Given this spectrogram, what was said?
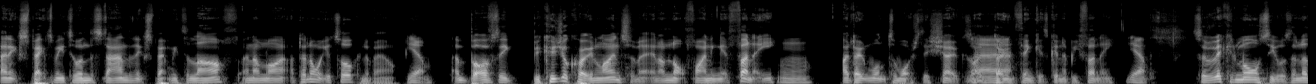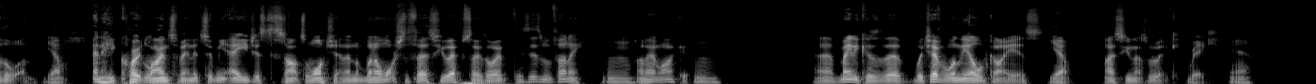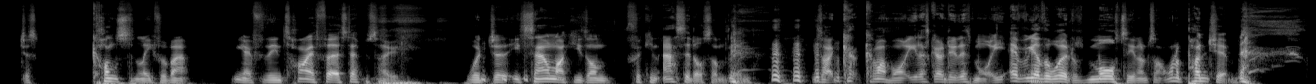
and expect me to understand and expect me to laugh. And I'm like, I don't know what you're talking about. Yeah. And, but obviously, because you're quoting lines from it and I'm not finding it funny, Mm. I don't want to watch this show because I don't think it's going to be funny. Yeah. So Rick and Morty was another one. Yeah. And he'd quote lines from it and it took me ages to start to watch it. And then when I watched the first few episodes, I went, this isn't funny. Mm. I don't like it. Mm. Uh, mainly because of the, whichever one the old guy is, Yeah. I assume that's Rick. Rick. Yeah. Just constantly for about, you know, for the entire first episode, would just, he'd sound like he's on freaking acid or something. He's like, come on, Morty, let's go and do this, Morty. Every other word was Morty, and I'm just like, I want to punch him.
